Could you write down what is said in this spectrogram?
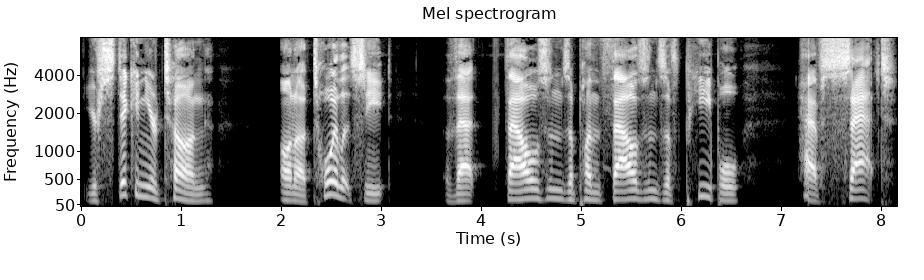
You're sticking your tongue on a toilet seat that thousands upon thousands of people have sat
